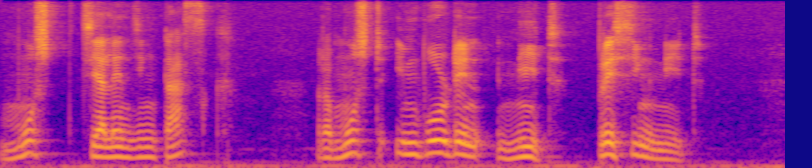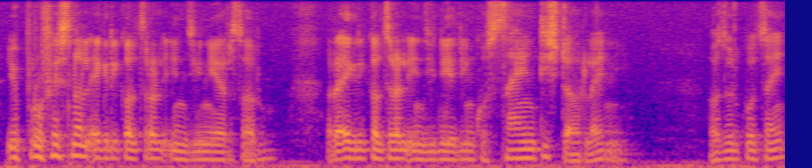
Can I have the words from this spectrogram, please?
मोस्ट च्यालेन्जिङ टास्क र most important need pressing need यो प्रोफेसनल एग्रिकल्चरल इन्जिनियर्सहरू र एग्रिकल्चरल इन्जिनियरिङको साइन्टिस्टहरूलाई नि हजुरको चाहिँ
